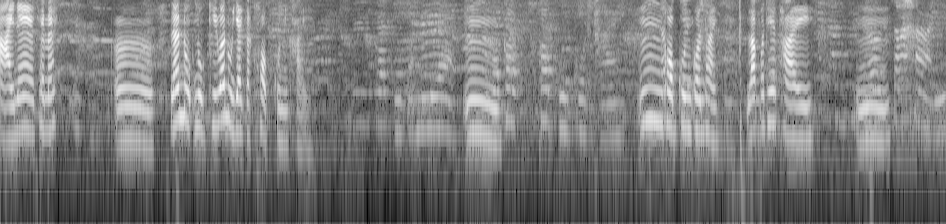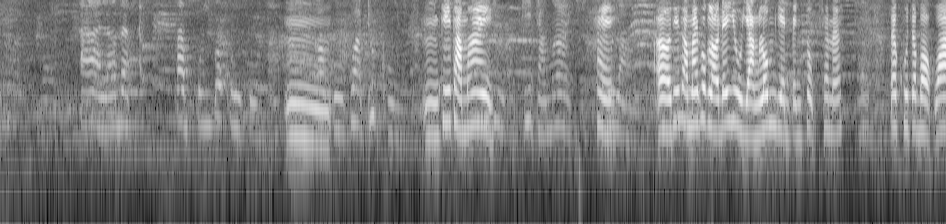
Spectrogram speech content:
ตายแน่ใช่ไหมใช่ครับ เออ แล้วหนูหนูคิดว่าหนูอยากจะขอบคุณใคร ก็คือตำรวจอืม แล้วก็ก็คือคนไทยอืม ขอบคุณคนไทย รักประเทศไทย อืแล้วม ทหารทหารแล้วแบบขอบคุณพวกคุณครูครับอืม ก็คือพวกทุกคนนะครับอืม ที่ทำให้ ที่ที่ทำให้ให้ พวกเราเออที่ทำให้พวกเราได้อยู่อย่างร่มเย็นเป็นสุขใช่ไหม ใช่ครับแต่ครูจะบอกว่า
